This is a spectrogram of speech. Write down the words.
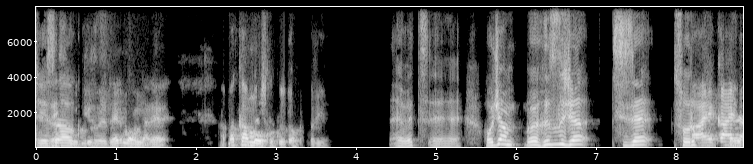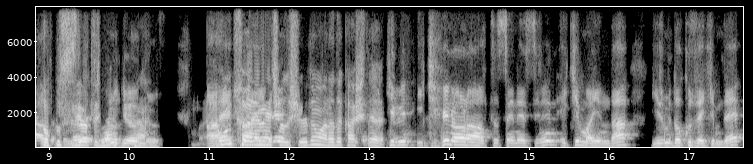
Ceza hukuku ve... onlar evet. Ama kamu hukuku doktoruyum. Evet. E, hocam böyle hızlıca size sorup e, topu size evet, atacağım. Onu diyordunuz. Ha. Onu söylemeye çalışıyordum arada kaçtı evet. 2000, 2016 senesinin Ekim ayında 29 Ekim'de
